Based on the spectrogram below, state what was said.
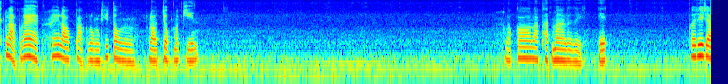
x หลักแรกให้เราปักลงที่ตรงเราจบเมื่อกี้ แล้ว ก็หลักถัดมาเลย x เพื่อที่จะ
